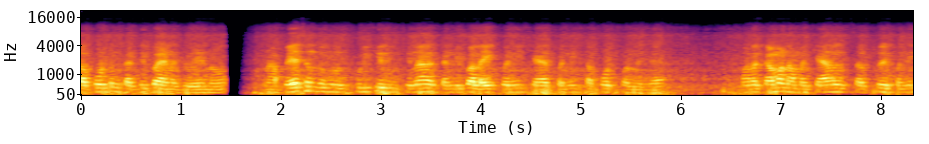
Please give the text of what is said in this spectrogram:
சப்போர்ட்டும் கண்டிப்பாக எனக்கு வேணும். நான் பேசுறது உங்களுக்கு பிடிச்சிருந்துச்சுன்னா கண்டிப்பாக லைக் பண்ணி ஷேர் பண்ணி சப்போர்ட் பண்ணுங்கள் மறக்காமல் நம்ம சேனலுக்கு சப்ஸ்கிரைப் பண்ணி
